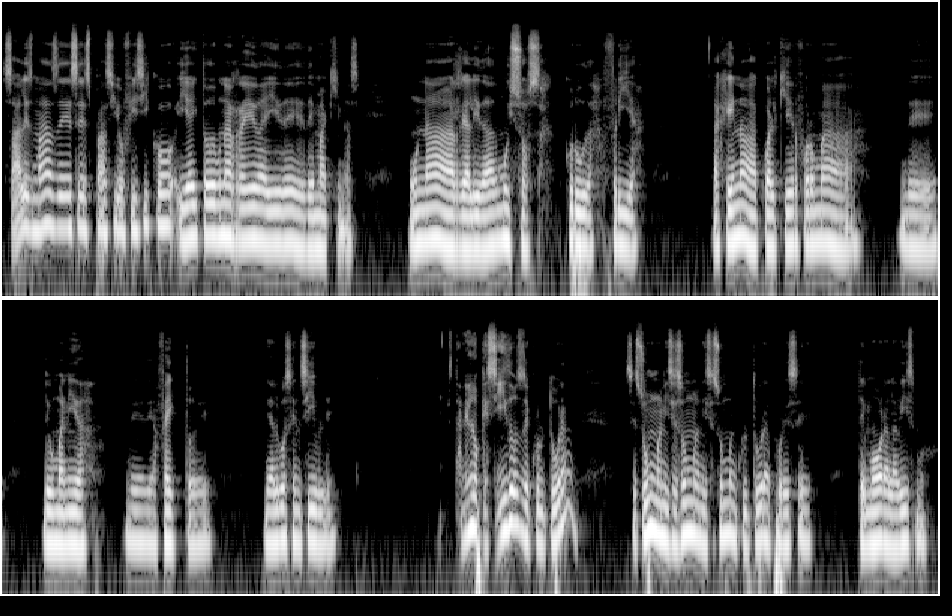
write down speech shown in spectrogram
sales más de ese espacio físico y hay toda una red ahí de, de máquinas. Una realidad muy sosa, cruda, fría, ajena a cualquier forma de, de humanidad, de, afecto, de, de algo sensible. Están enloquecidos de cultura. Se suman y se suman y se suman cultura por ese temor al abismo.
